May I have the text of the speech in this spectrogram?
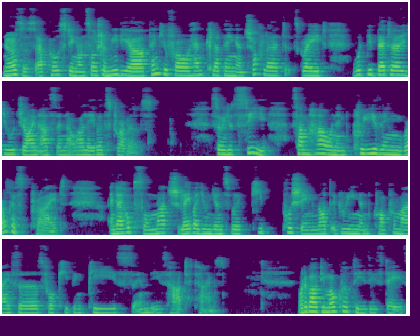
Nurses are posting on social media, thank you for hand clapping and chocolate, it's great. Would be better you join us in our label struggles. So you see somehow an increasing workers' pride and I hope so much labor unions will keep pushing, not agreeing on compromises for keeping peace in these hard times. What about democracy these days?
